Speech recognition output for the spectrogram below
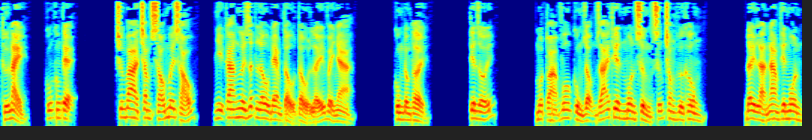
Thứ này, cũng không tệ. Chương ba trăm sáu mươi sáu, nhị ca ngươi rất lâu đem tẩu tẩu lấy về nhà. Cùng đồng thời, tiên giới một tòa vô cùng rộng rãi thiên môn sừng sững trong hư không. Đây là nam thiên môn.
